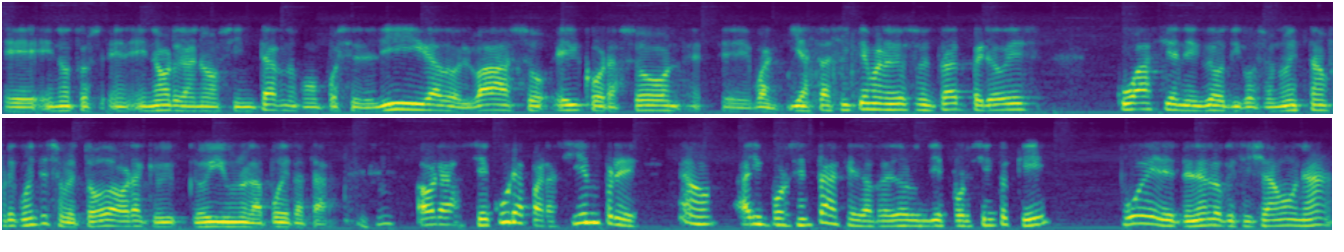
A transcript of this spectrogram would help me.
eh, en otros, en, en órganos internos como puede ser el hígado, el vaso, el corazón, este, bueno, y hasta el sistema nervioso central, pero es cuasi anecdótico, eso no es tan frecuente, sobre todo ahora que, hoy- que hoy uno la puede tratar. Ahora, ¿se cura para siempre? No, hay un porcentaje de alrededor de un 10% que puede tener lo que se llama una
